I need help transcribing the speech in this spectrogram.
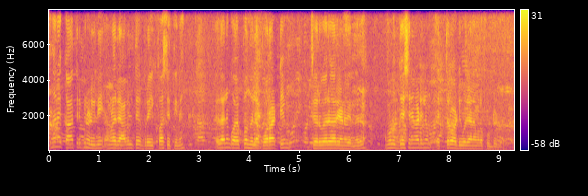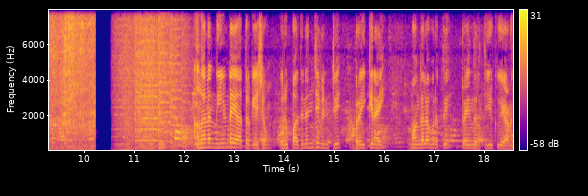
അങ്ങനെ കാത്തിരിപ്പിനൊടുവിൽ നമ്മൾ രാവിലത്തെ ബ്രേക്ക്ഫാസ്റ്റ് എത്തിന്. ഏതായാലും കുഴപ്പമൊന്നുമില്ല. പൊറാട്ടയും ചെറുപയർ കറിയാണ് വരുന്നത്. നമ്മൾ ഉദ്ദേശിച്ചതിനെക്കാട്ടിലും എത്ര അടിപൊളിയാണ് നമ്മുടെ ഫുഡ് ഇടുന്നത്? അങ്ങനെ നീണ്ട യാത്രയ്ക്ക് ശേഷം ഒരു പതിനഞ്ച് മിനിറ്റ് ബ്രേക്കിനായി മംഗലാപുരത്ത് ട്രെയിൻ നിർത്തിയിരിക്കുകയാണ്.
